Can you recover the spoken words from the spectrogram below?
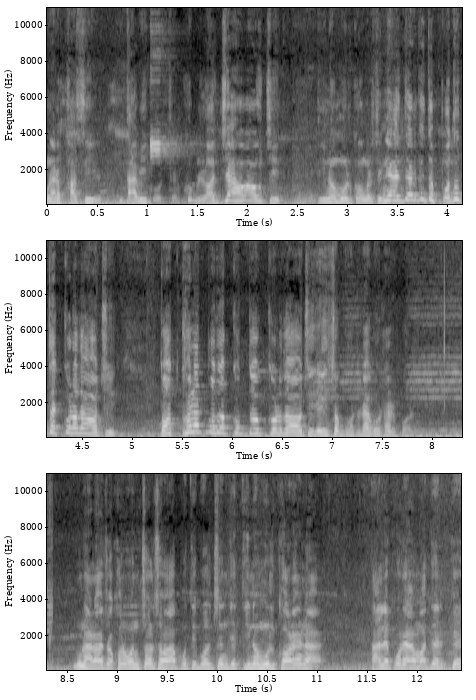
ওনার ফাঁসির দাবি করছেন। খুব লজ্জা হওয়া উচিত তৃণমূল কংগ্রেস। ইনি এদেরকে তো পদত্যাগ করে দেওয়া উচিত। তৎক্ষণাৎ পদত্যাগ করে দেওয়া উচিত এইসব ঘটনা ঘটার পর। ওনারা যখন অঞ্চল সভাপতি বলছেন যে তৃণমূল করে না, তাহলে পরে আমাদেরকে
